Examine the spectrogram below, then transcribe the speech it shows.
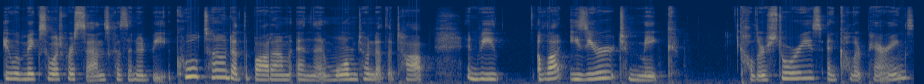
it would make so much more sense because then it would be cool toned at the bottom and then warm toned at the top and be a lot easier to make color stories and color pairings.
